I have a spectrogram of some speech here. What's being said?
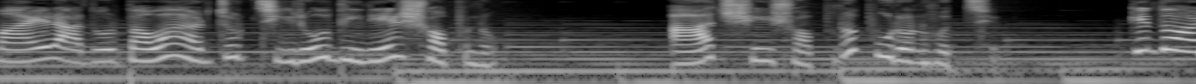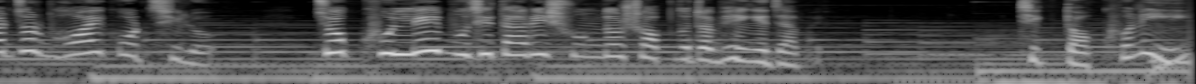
মায়ের আদর পাওয়া আর্যর চিরদিনের স্বপ্ন। আজ সেই স্বপ্ন পূরণ হচ্ছে। কিন্তু আর্যর ভয় করছিল, চোখ খুললেই বুঝি তার এই সুন্দর স্বপ্নটা ভেঙে যাবে। ঠিক তখনই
